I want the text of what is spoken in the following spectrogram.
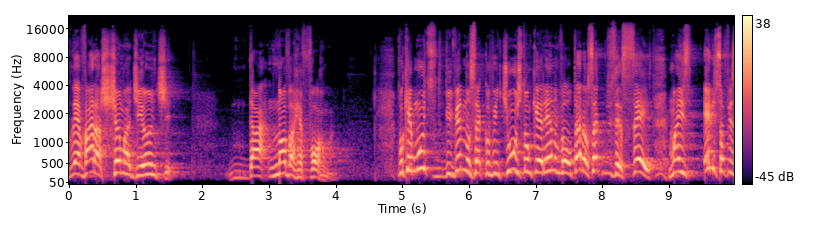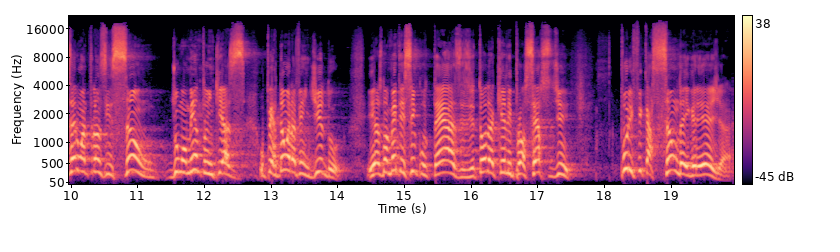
levar a chama adiante da nova reforma. Porque muitos vivendo no século XXI estão querendo voltar ao século XVI, mas eles só fizeram uma transição de um momento em que as, o perdão era vendido, e as 95 teses, e todo aquele processo de purificação da igreja,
